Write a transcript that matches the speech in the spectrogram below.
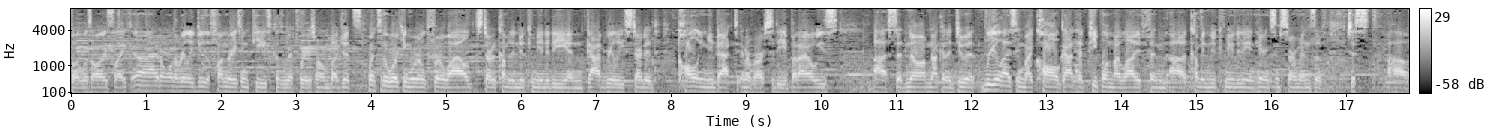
but was always like, uh, I don't want to really do the fundraising piece because we have to raise our own budgets. Went to the working world for a while, started coming to new community, and God really started calling me back to InterVarsity, but I always uh, said, no, I'm not going to do it. Realizing my call, God had people in my life and uh, coming to new community and hearing some sermons of just uh,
